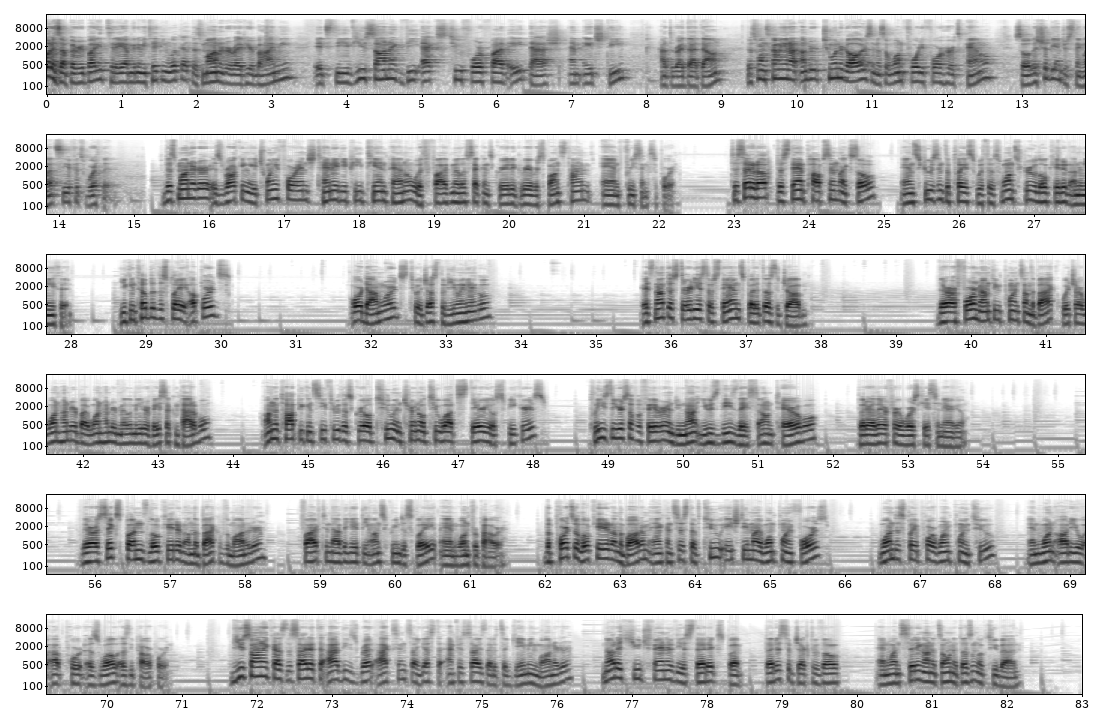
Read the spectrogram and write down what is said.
What is up everybody? Today I'm going to be taking a look at this monitor right here behind me. It's the ViewSonic VX2458-MHD. Had to write that down. This one's coming in at under $200 and it's a 144 Hz panel, so this should be interesting. Let's see if it's worth it. This monitor is rocking a 24-inch 1080p TN panel with 5 milliseconds graded gray response time and FreeSync support. To set it up, the stand pops in like so and screws into place with this one screw located underneath it. You can tilt the display upwards or downwards to adjust the viewing angle. It's not the sturdiest of stands, but it does the job. There are four mounting points on the back, which are 100 by 100 millimeter VESA compatible. On the top, you can see through this grill two internal 2 watt stereo speakers. Please do yourself a favor and do not use these, they sound terrible, but are there for a worst case scenario. There are six buttons located on the back of the monitor, five to navigate the on-screen display, and one for power. The ports are located on the bottom and consist of two HDMI 1.4s, one DisplayPort 1.2, and one audio out port as well as the power port. ViewSonic has decided to add these red accents, I guess to emphasize that it's a gaming monitor. Not a huge fan of the aesthetics, but that is subjective though, and when sitting on its own it doesn't look too bad.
